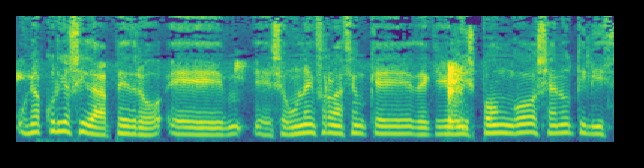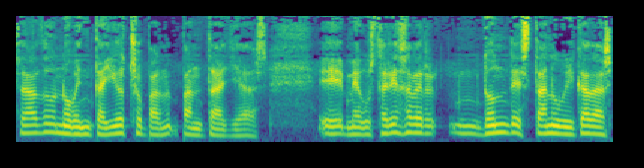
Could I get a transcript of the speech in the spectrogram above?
Una curiosidad, Pedro. Eh, eh, según la información que, de que yo dispongo, se han utilizado 98 pantallas. Eh, me gustaría saber dónde están ubicadas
